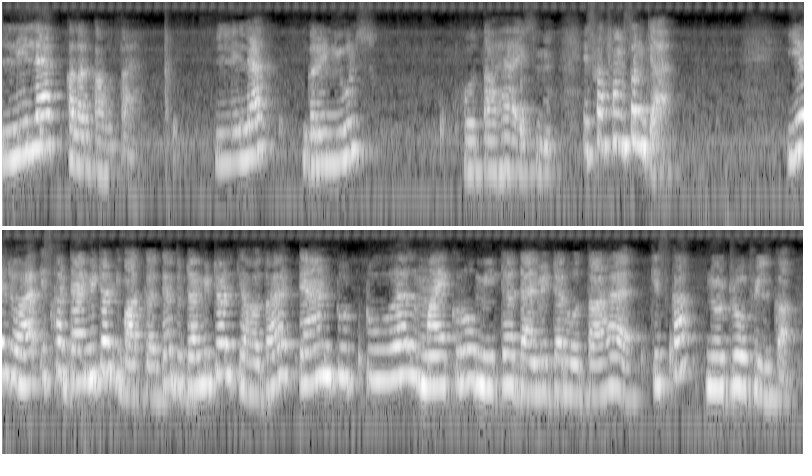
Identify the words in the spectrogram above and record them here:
लीलैक कलर का होता है। लिलैक ग्रेन्यूल्स होता है इसमें। इसका फ़ंक्शन क्या है? ये जो है, इसका डायमीटर की बात करते हैं। तो डायमीटर क्या होता है? Ten to twelve micrometre diameter होता है। किसका? न्यूट्रोफिल का।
